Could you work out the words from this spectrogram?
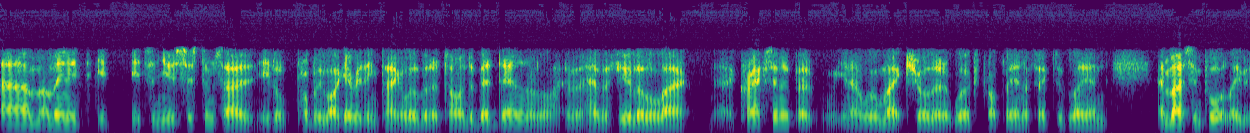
um, I mean it, it, it's a new system, so it'll probably, like everything, take a little bit of time to bed down, and it'll have a few little uh, uh, cracks in it. But you know, we'll make sure that it works properly and effectively, and and most importantly,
